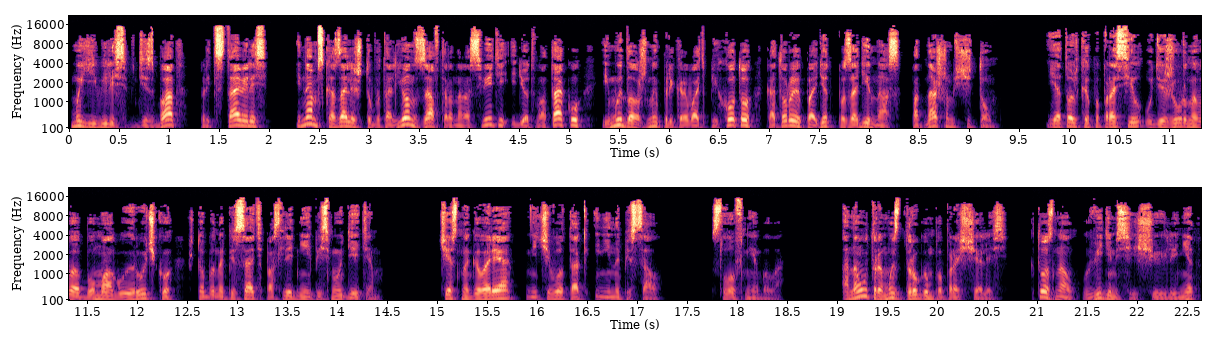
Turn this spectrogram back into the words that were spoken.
Мы явились в дисбат, представились, и нам сказали, что батальон завтра на рассвете идет в атаку, и мы должны прикрывать пехоту, которая пойдет позади нас, под нашим щитом. Я только попросил у дежурного бумагу и ручку, чтобы написать последнее письмо детям. Честно говоря, ничего так и не написал. Слов не было. А на утро мы с другом попрощались. Кто знал, увидимся еще или нет.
